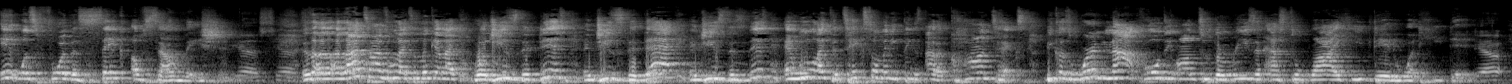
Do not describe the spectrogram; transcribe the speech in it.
it was for the sake of salvation. Yes, yes. A a lot of times we like to look at like, well, Jesus did this, and Jesus did that, and Jesus did this, and we like to take so many things out of context because we're not holding on to the reason as to why he did what he did. Yep.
